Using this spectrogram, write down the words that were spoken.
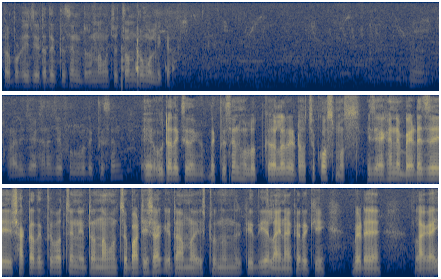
তারপর এই যে এটা দেখতেছেন এটার নাম হচ্ছে চন্দ্রমল্লিকা হুম, আর এই যে এখানে যে ফুলগুলো দেখতেছেন ওইটা দেখতে, দেখতেছেন হলুদ কালার, এটা হচ্ছে কসমস। এই যে এখানে বেডে যে শাকটা দেখতে পাচ্ছেন, এটার নাম হচ্ছে বাটি শাক। এটা আমরা স্টুডেন্টদেরকে দিয়ে লাইন আকারে কি বেডে লাগাই।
